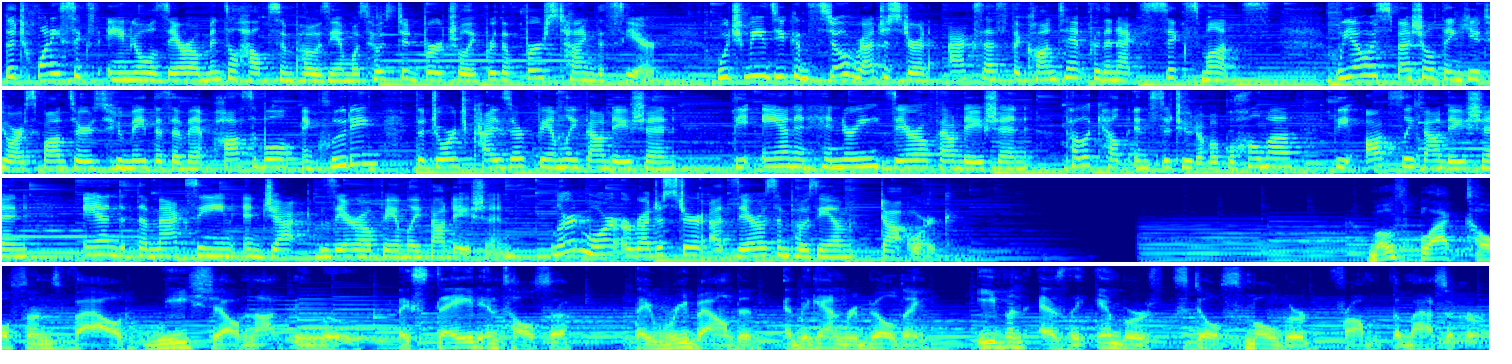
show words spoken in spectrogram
The 26th annual Zarrow Mental Health Symposium was hosted virtually for the first time this year, which means you can still register and access the content for the next six months. We owe a special thank you to our sponsors who made this event possible, including the George Kaiser Family Foundation, the Anne and Henry Zarrow Foundation, Public Health Institute of Oklahoma, the Oxley Foundation, and the Maxine and Jack Zarrow Family Foundation. Learn more or register at zarrowsymposium.org. Most black Tulsans vowed, We shall not be moved. They stayed in Tulsa, they rebounded and began rebuilding, even as the embers still smoldered from the massacre.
